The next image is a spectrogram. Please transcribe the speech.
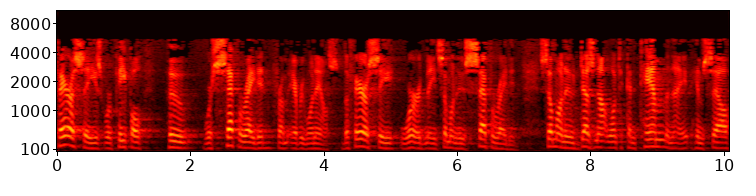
Pharisees were people who were separated from everyone else. The Pharisee word means someone who's separated, someone who does not want to contaminate himself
